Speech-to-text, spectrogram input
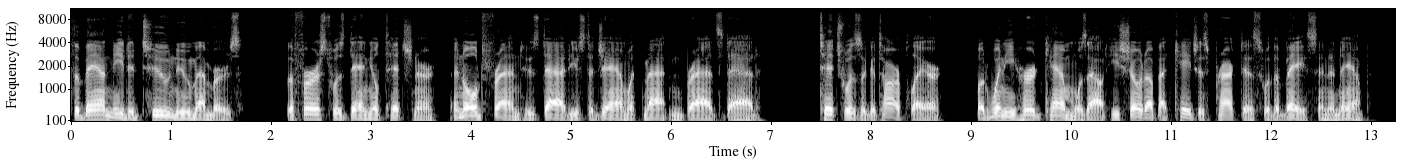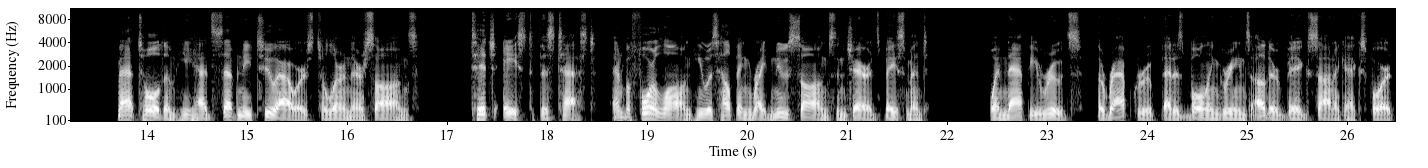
The band needed two new members. The first was Daniel Tichenor, an old friend whose dad used to jam with Matt and Brad's dad. Titch was a guitar player, but when he heard Kem was out, he showed up at Cage's practice with a bass and an amp. Matt told him he had 72 hours to learn their songs. Titch aced this test, and before long he was helping write new songs in Jared's basement. When Nappy Roots, the rap group that is Bowling Green's other big sonic export,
